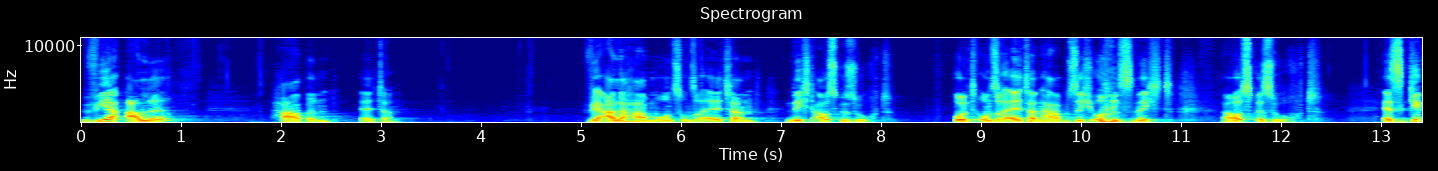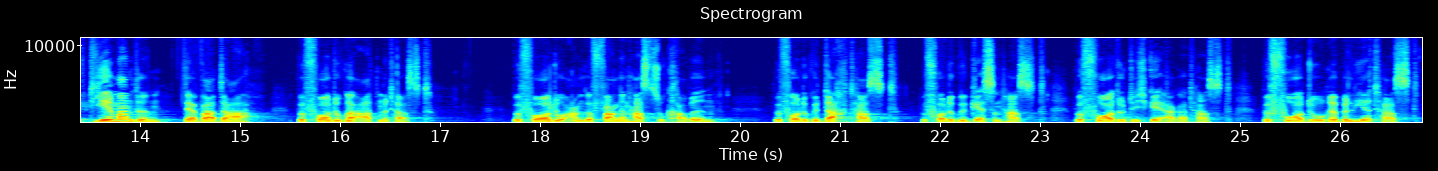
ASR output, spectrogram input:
Wir alle haben Eltern. Wir alle haben uns unsere Eltern nicht ausgesucht. Und unsere Eltern haben sich uns nicht ausgesucht. Es gibt jemanden, der war da, bevor du geatmet hast, bevor du angefangen hast zu krabbeln, bevor du gedacht hast, bevor du gegessen hast, bevor du dich geärgert hast, bevor du rebelliert hast,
